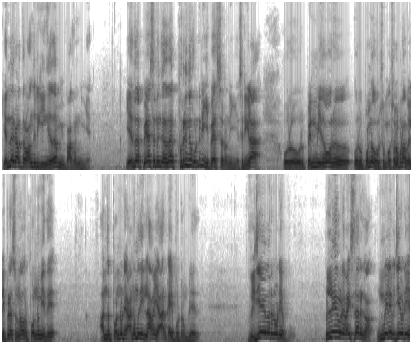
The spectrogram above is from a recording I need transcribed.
எந்த காலத்தில் வாழ்ந்துருக்கீங்கிறத நீங்கள் பார்க்கணும் நீங்கள் எதை பேசணுங்கிறத புரிந்து கொண்டு நீங்கள் பேசணும் நீங்கள் சரிங்களா? ஒரு ஒரு பெண் மீதோ ஒரு ஒரு பொண்ணு ஒரு சும்மா சொல்லப்போனால் வெளிப்பட சொன்னால் ஒரு பொண்ணு மீது அந்த பொண்ணுடைய அனுமதி இல்லாமல் யாரும் கைப்பற்ற முடியாது. விஜய் அவர்களுடைய பிள்ளைகளுடைய வயசு தான் இருக்கும். உண்மையிலேயே விஜயுடைய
